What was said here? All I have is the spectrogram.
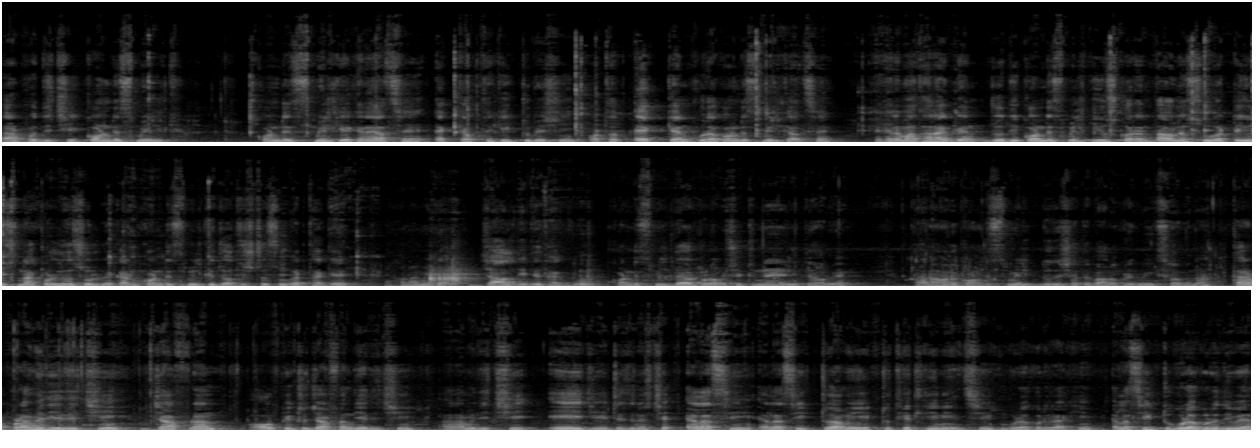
তারপর দিচ্ছি কন্ডেন্স মিল্ক কন্ডেন্স মিল্ক এখানে আছে এক কাপ থেকে একটু বেশি, অর্থাৎ এক ক্যান পুরো কন্ডেন্স মিল্ক আছে। এখানে মাথা রাখবেন, যদি কন্ডেন্স মিল্ক ইউজ করেন তাহলে সুগারটা ইউজ না করলেও চলবে, কারণ কন্ডেন্স মিল্কে যথেষ্ট সুগার থাকে। এখন আমি এটা জাল দিতে থাকব। কন্ডেন্স মিল্ক দেওয়ার পর অবশ্যই একটু নেড়ে নিতে হবে। তা না হলে কন্ডেন্স মিল্ক দুধের সাথে ভালো করে মিক্স হবে না। তারপর আমি দিয়ে দিচ্ছি জাফরান, অল্প একটু জাফরান দিয়ে দিচ্ছি। আর আমি দিচ্ছি এই যে, এটা যেন হচ্ছে এলাচি। এলাচি একটু আমি একটু থেতলিয়ে নিয়েছি, গুঁড়া করে রাখি। এলাচি একটু গুঁড়া করে দিবেন,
